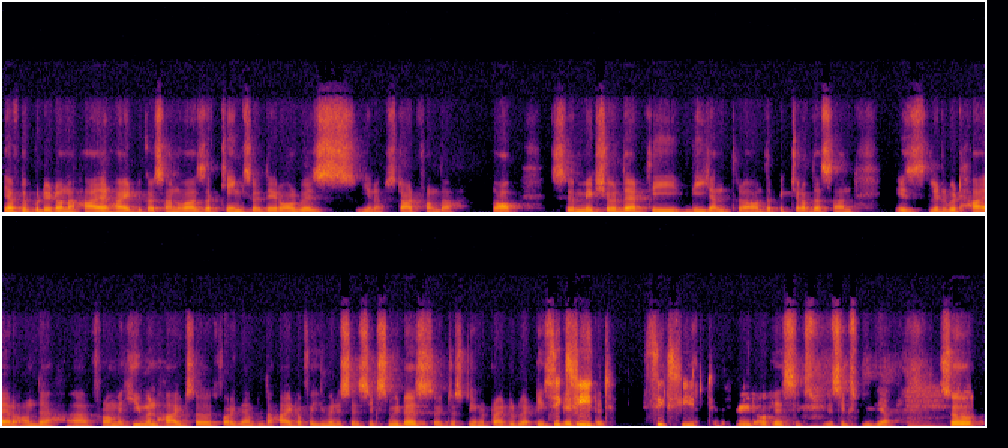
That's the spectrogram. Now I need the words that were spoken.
you have to put it on a higher height because sun was a king, so they always you know start from the top. So make sure that the the yantra or the picture of the sun is a little bit higher on the uh, from a human height. So for example, the height of a human is six meters. So just you know try to do at least six feet. Meters. Six feet. Six feet. Okay, six six feet. Yeah. So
